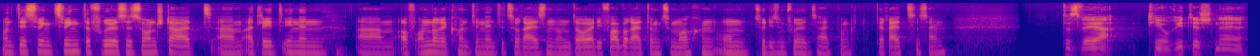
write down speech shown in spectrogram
Und deswegen zwingt der frühe Saisonstart ähm, AthletInnen ähm, auf andere Kontinente zu reisen, um da die Vorbereitung zu machen, um zu diesem frühen Zeitpunkt bereit zu sein. Das wäre theoretisch eine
